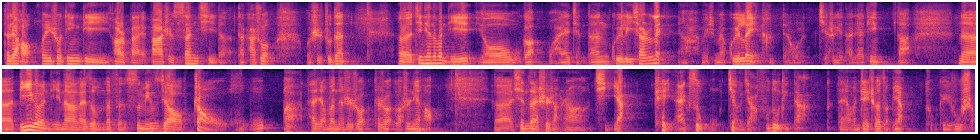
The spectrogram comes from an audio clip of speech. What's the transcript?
大家好，欢迎收听第二百八十三期的大咖说，我是朱丹。呃，今天的问题有五个，我还简单归了一下类啊。为什么要归类呢？待会儿解释给大家听啊。那第一个问题呢，来自我们的粉丝，名字叫赵虎啊，他想问的是说，他说老师您好，呃，现在市场上起亚 KX 五降价幅度挺大，他想问这车怎么样，可不可以入手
